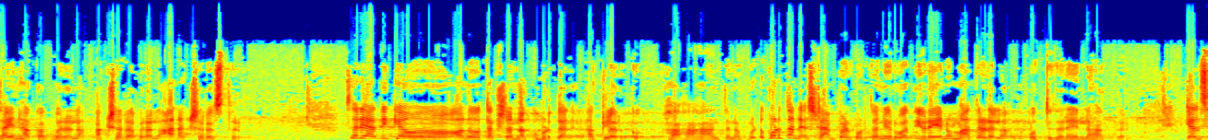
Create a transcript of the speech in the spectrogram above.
ಸೈನ್ ಹಾಕಕ್ಕೆ ಬರಲ್ಲ. ಅಕ್ಷರ ಬರಲ್ಲ, ಅನಕ್ಷರಸ್ಥರು. ಸರಿ, ಅದಕ್ಕೆ ಅವನು ತಕ್ಷಣ ನಕ್ಕು ಬಿಡ್ತಾನೆ ಆ ಕ್ಲರ್ಕ್ ಹಾ ಹಾ ಹಾ ಅಂತ ನಕ್ಬಿಟ್ಟು ಕೊಡ್ತಾನೆ ಸ್ಟ್ಯಾಂಪ್ ಪ್ಯಾಡ್ ಕೊಡ್ತಾನೆ, ಇವ್ರು ಇವರೇನು ಇವ್ರೇನು ಮಾತಾಡಲ್ಲ. ಒತ್ತಿದ್ದಾರೆ ಎಲ್ಲ ಹಾಕ್ತಾರೆ. ಕೆಲಸ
